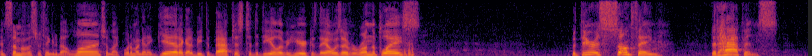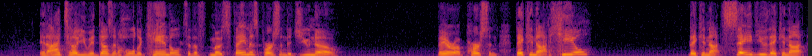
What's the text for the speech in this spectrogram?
And some of us are thinking about lunch. I'm like, what am I going to get? I got to beat the Baptist to the deal over here because they always overrun the place. But there is something that happens and I tell you, it doesn't hold a candle to the most famous person that you know. They are a person, they cannot heal, they cannot save you, they cannot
